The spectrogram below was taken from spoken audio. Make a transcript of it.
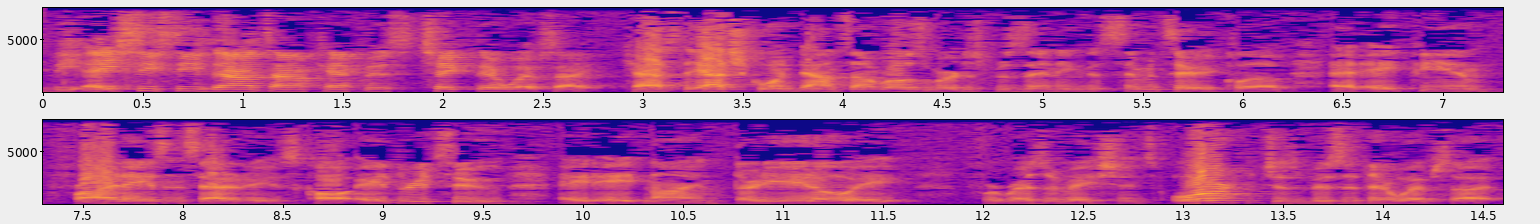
The HCC downtown campus. Check their website. Cast Theatrical in downtown Rosenberg is presenting the Cemetery Club at 8 p.m. Fridays and Saturdays. Call 832-889-3808 for reservations or just visit their website.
